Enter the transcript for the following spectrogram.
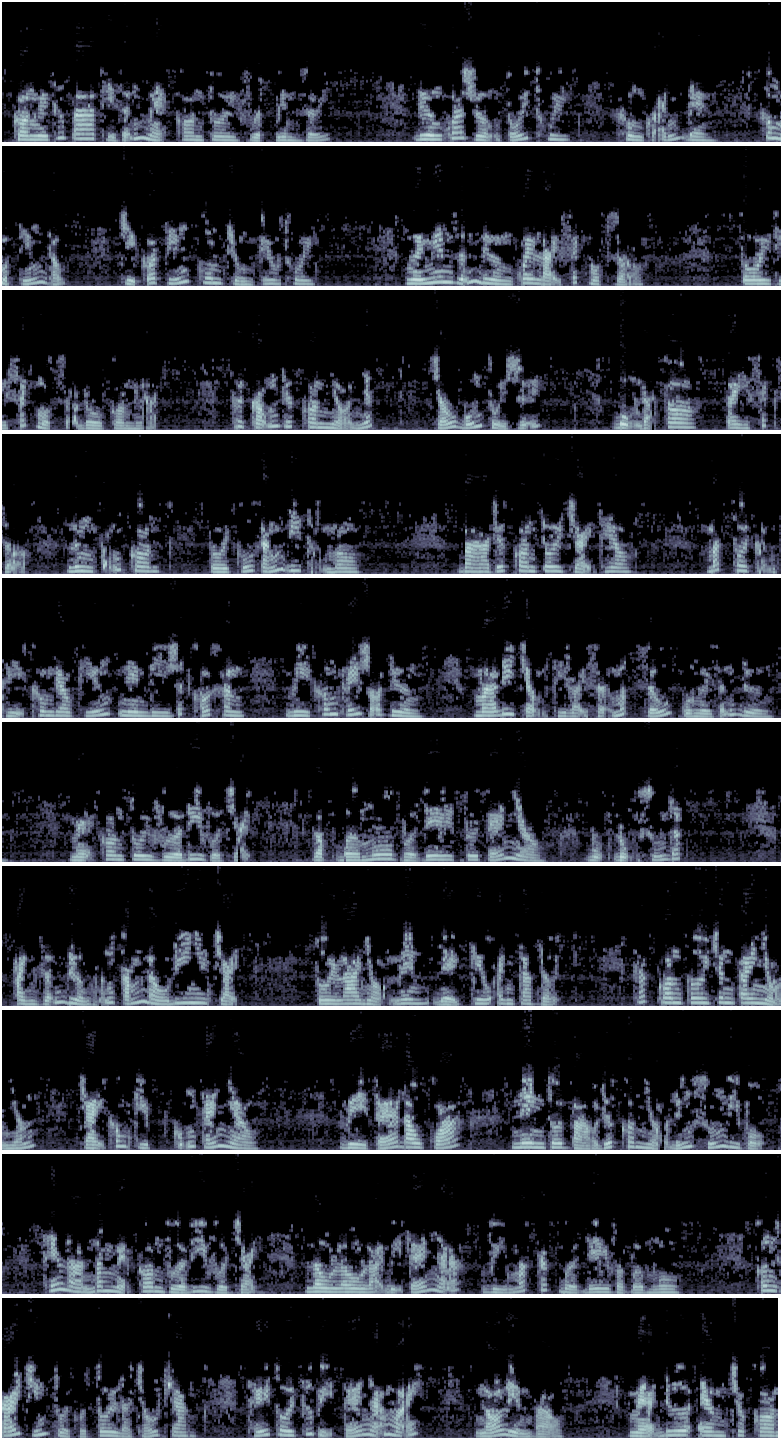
còn người thứ ba thì dẫn mẹ con tôi vượt biên giới. Đường qua ruộng tối thui, không có ánh đèn, không một tiếng động, chỉ có tiếng côn trùng kêu thôi. Người miên dẫn đường quay lại xách một giỏ. Tôi thì xách một giỏ đồ còn lại. Tôi cõng đứa con nhỏ nhất, cháu bốn tuổi rưỡi. Bụng đã to, tay xách giỏ, lưng cõng con, Tôi cố gắng đi thật mau. Ba đứa con tôi chạy theo. Mắt tôi cận thị không đeo kiến nên đi rất khó khăn vì không thấy rõ đường, mà đi chậm thì lại sợ mất dấu của người dẫn đường. Mẹ con tôi vừa đi vừa chạy, gặp bờ mô bờ đê tôi té nhào, bụng đụng xuống đất. Anh dẫn đường vẫn cắm đầu đi như chạy. Tôi la nhỏ lên để kêu anh ta đợi. Các con tôi chân tay nhỏ nhắn, chạy không kịp cũng té nhào. Vì té đau quá, nên tôi bảo đứa con nhỏ đứng xuống đi bộ. Thế là năm mẹ con vừa đi vừa chạy, lâu lâu lại bị té ngã vì mắc các bờ đê và bờ ngô. Con gái 9 tuổi của tôi là cháu Trang, thấy tôi cứ bị té ngã mãi. Nó liền bảo, mẹ đưa em cho con,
